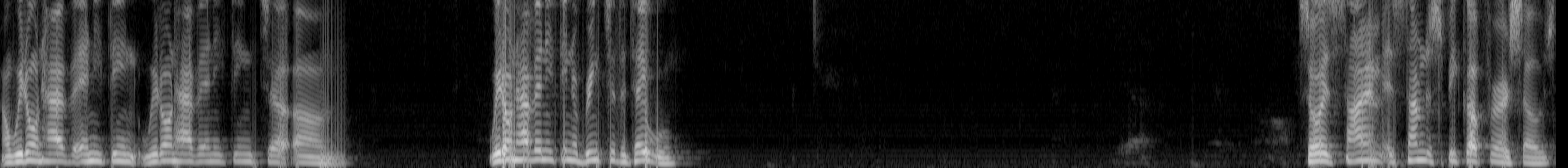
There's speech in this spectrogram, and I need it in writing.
and we don't have anything we don't have anything to um, we don't have anything to bring to the table. So it's time it's time to speak up for ourselves.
